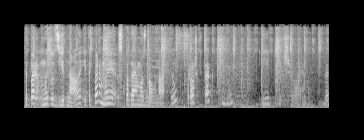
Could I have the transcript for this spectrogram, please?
тепер ми тут з'єднали, і тепер ми складаємо знову навпіл трошки, так? І підшиваємо. Да.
